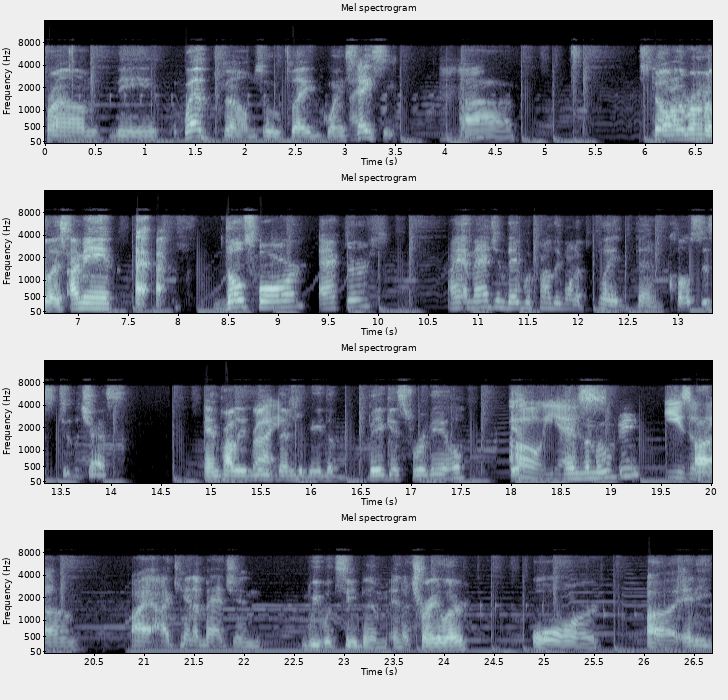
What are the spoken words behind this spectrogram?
from the Webb films, who played Gwen Stacy. Mm-hmm. Uh, still on the rumor list. I mean, I, I, those four actors, I imagine they would probably want to play them closest to the chest and probably leave right. them to be the biggest reveal. oh yes. In the movie, easily. Um, I, I can't imagine we would see them in a trailer or uh, any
